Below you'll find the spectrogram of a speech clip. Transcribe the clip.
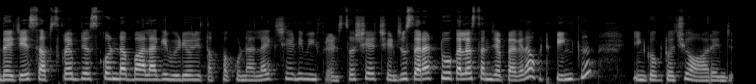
దయచేసి సబ్స్క్రైబ్ చేసుకోండి అబ్బా. అలాగే వీడియోని తప్పకుండా లైక్ చేయండి మీ ఫ్రెండ్స్తో షేర్ చేయండి. చూసారా? టూ కలర్స్ అని చెప్పా కదా ఒకటి పింక్ ఇంకొకటి వచ్చి ఆరెంజ్.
